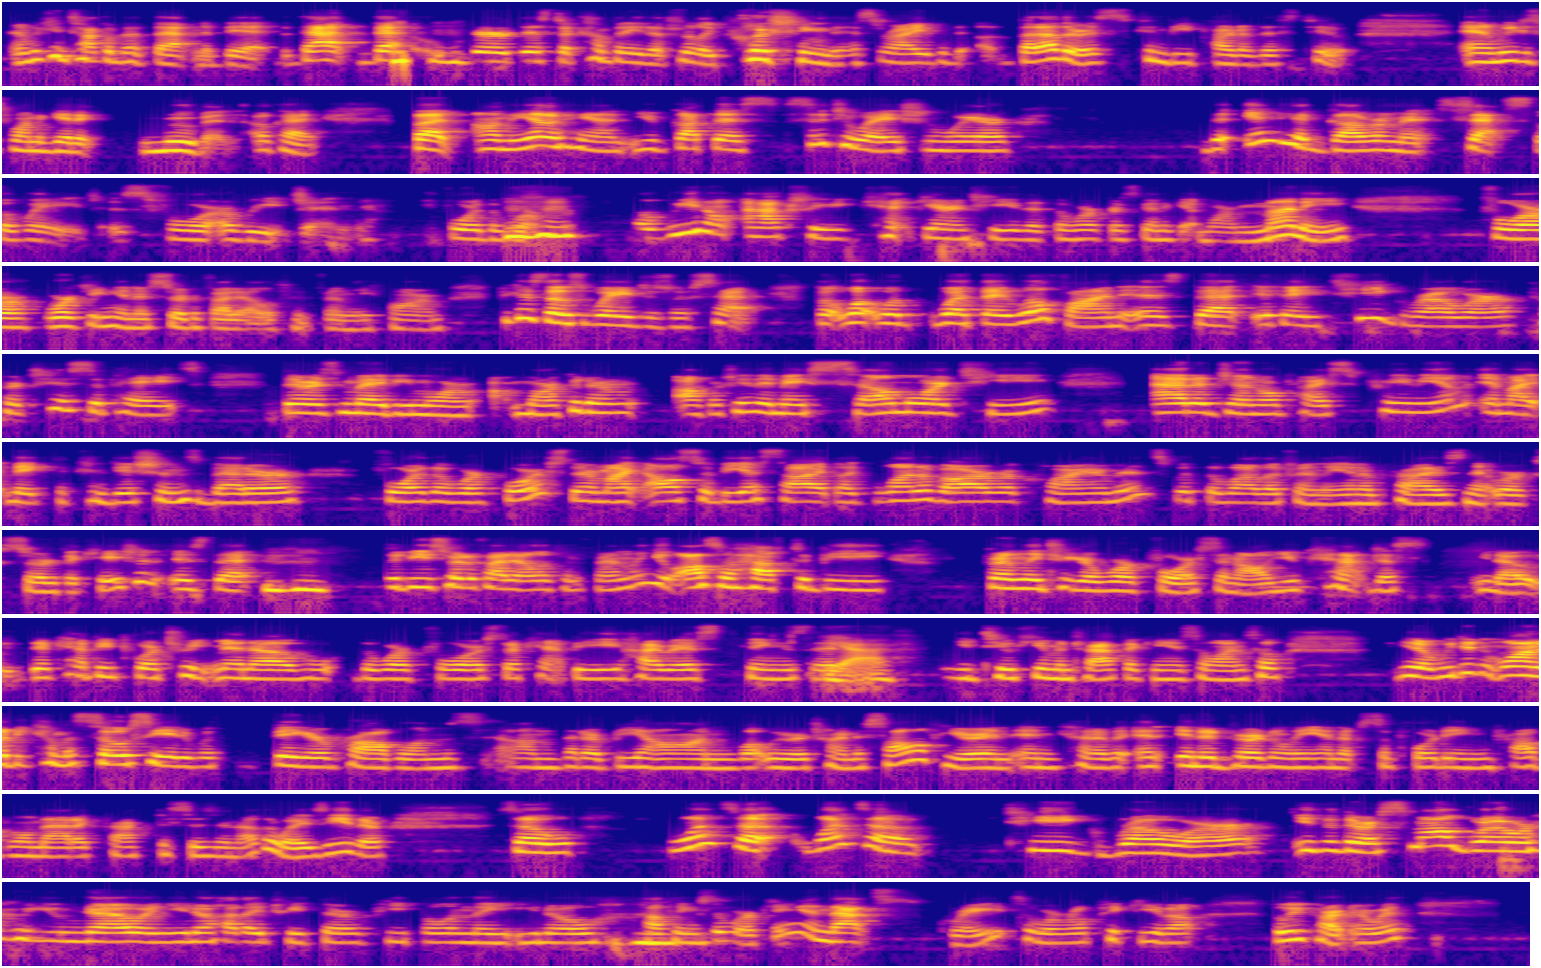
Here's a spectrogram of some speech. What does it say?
and we can talk about that in a bit but that that mm-hmm. we're just a company that's really pushing this right but others can be part of this too and we just want to get it moving okay but on the other hand you've got this situation where the india government sets the wages for a region for the worker mm-hmm. so we don't actually can't guarantee that the worker is going to get more money for working in a certified elephant friendly farm because those wages are set. But what will, what they will find is that if a tea grower participates, there is maybe more market opportunity. They may sell more tea at a general price premium. It might make the conditions better for the workforce. There might also be a side, like one of our requirements with the Wildlife Friendly Enterprise Network certification is that mm-hmm. to be certified elephant friendly, you also have to be friendly to your workforce and all. You can't just, you know, there can't be poor treatment of the workforce. There can't be high risk things that yeah. lead to human trafficking and so on. So, you know, we didn't want to become associated with bigger problems um, that are beyond what we were trying to solve here and, and kind of inadvertently end up supporting problematic practices in other ways either. So once a once a tea grower either they're a small grower who you know and you know how they treat their people and they you know mm-hmm. how things are working and that's great so we're real picky about who we partner with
